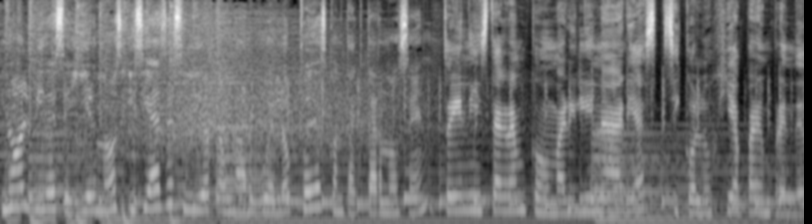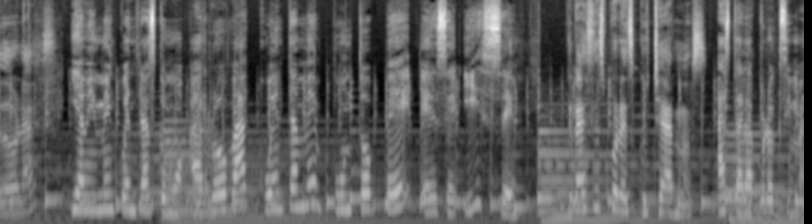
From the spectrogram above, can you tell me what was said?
No olvides seguirnos y si has decidido tomar vuelo, puedes contactarnos en... Estoy en Instagram como Marilina Arias, Psicología para Emprendedoras. Y a mí me encuentras como arroba cuéntame.psic. Gracias por escucharnos. Hasta la próxima.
